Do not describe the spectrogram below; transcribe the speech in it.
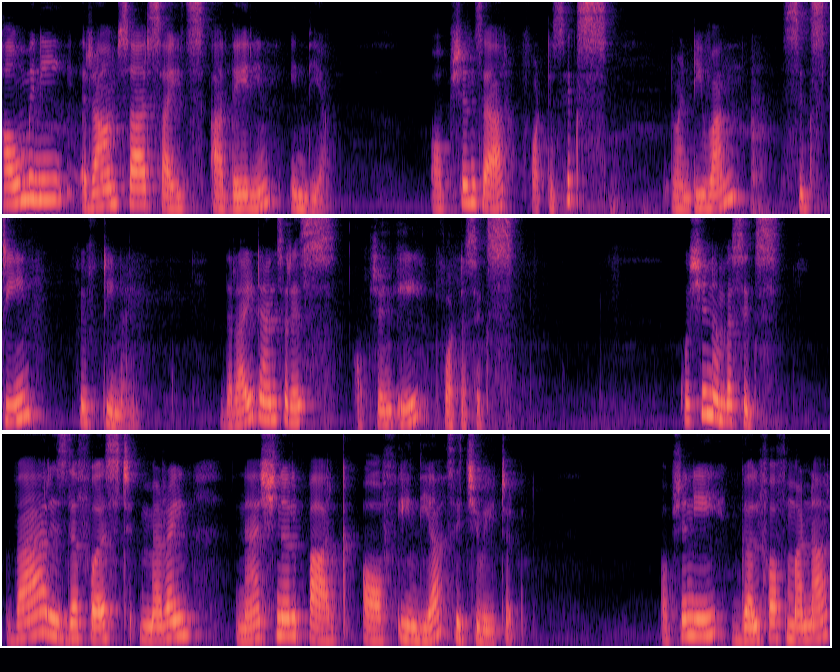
How many Ramsar sites are there in India? Options are 46, 21, 16, 59. The right answer is option A 46. Question number 6. Where is the first marine national park of India situated? Option A Gulf of Mannar.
